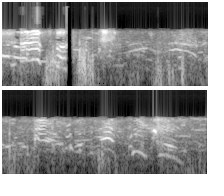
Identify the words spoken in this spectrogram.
Oh,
